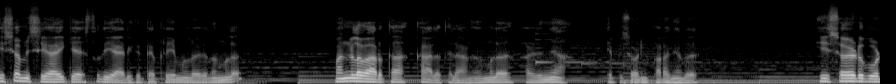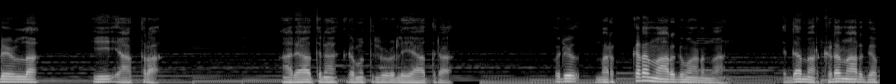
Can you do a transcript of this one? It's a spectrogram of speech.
ഈശോ മിശിഹായ്ക്ക് സ്തുതിയായിരിക്കട്ടെ. പ്രിയമുള്ളവർ നമ്മൾ മംഗളവാർത്ത കാലത്തിലാണ്. നമ്മൾ കഴിഞ്ഞ എപ്പിസോഡിൽ പറഞ്ഞത് ഈശോയുടെ കൂടെയുള്ള ഈ യാത്ര ആരാധന ക്രമത്തിലൂടെയുള്ള യാത്ര ഒരു മർക്കട മാർഗമാണെന്നാണ്. എന്താ മർക്കട മാർഗം?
